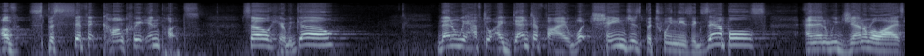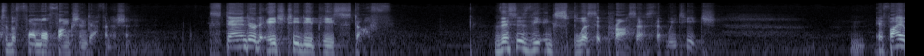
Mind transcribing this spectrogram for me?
of specific concrete inputs. So here we go. Then we have to identify what changes between these examples, and then we generalize to the formal function definition. Standard HTDP stuff. This is the explicit process that we teach. If I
